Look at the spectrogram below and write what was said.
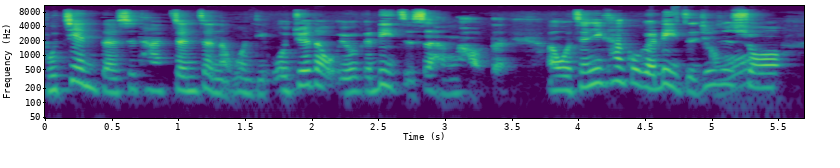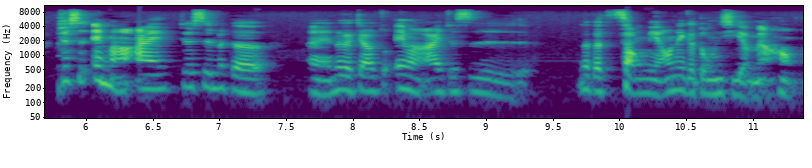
不见得是他真正的问题。我觉得我有一个例子是很好的，呃，我曾经看过个例子，就是说，哦、就是 MRI，就是那个，呃，那个叫做 MRI，就是那个扫描那个东西有没有？哈？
